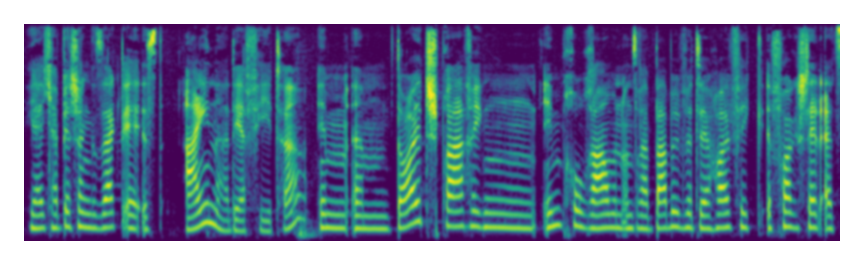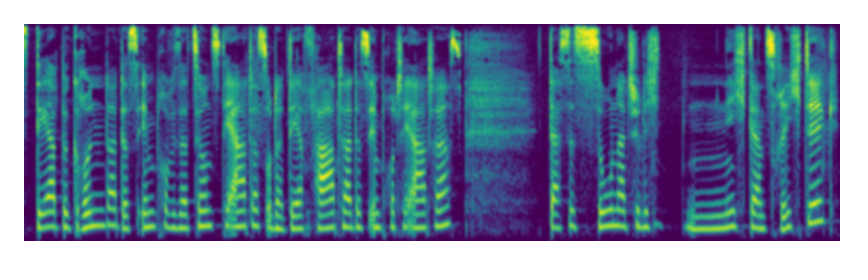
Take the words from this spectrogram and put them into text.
Ja, ich habe ja schon gesagt, er ist einer der Väter. Im ähm, deutschsprachigen Impro-Raum in unserer Bubble wird er häufig äh, vorgestellt als der Begründer des Improvisationstheaters oder der Vater des Impro-Theaters. Das ist so natürlich nicht ganz richtig.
